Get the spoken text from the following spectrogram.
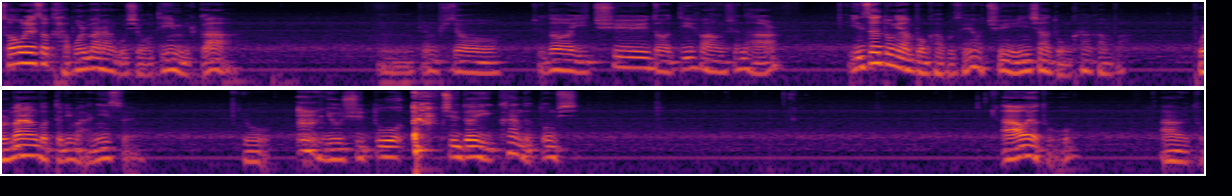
서울에서 가볼 만한 곳이 어디입니까? 음, 좀 비교 觉得一去的地方是哪儿? 인사동에 한번 가보세요. 去 인사동 看看吧. 볼만한 것들이 많이 있어요. 요, 有许多值得一看的东西. 아어여도, 아어여도,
